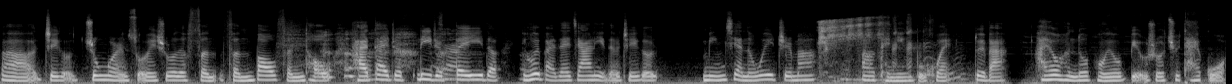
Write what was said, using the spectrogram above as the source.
呃，这个中国人所谓说的坟坟包、坟头，还带着立着碑的，你会摆在家里的这个明显的位置吗？啊，肯定不会，对吧？还有很多朋友，比如说去泰国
